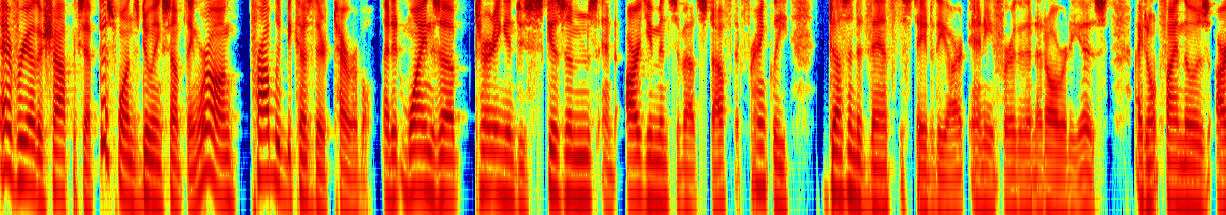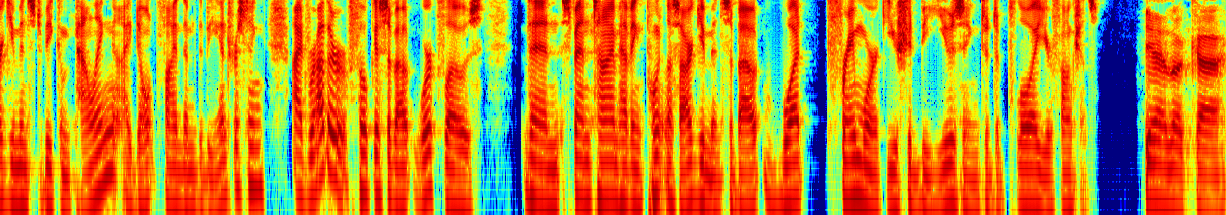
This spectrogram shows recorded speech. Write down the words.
every other shop except this one's doing something wrong, probably because they're terrible. And it winds up turning into schisms and arguments about stuff that frankly doesn't advance the state of the art any further than it already is. I don't find those arguments to be compelling. I don't find them to be interesting. I'd rather focus about workflows than spend time having pointless arguments about what framework you should be using to deploy your functions. Yeah, look, uh,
